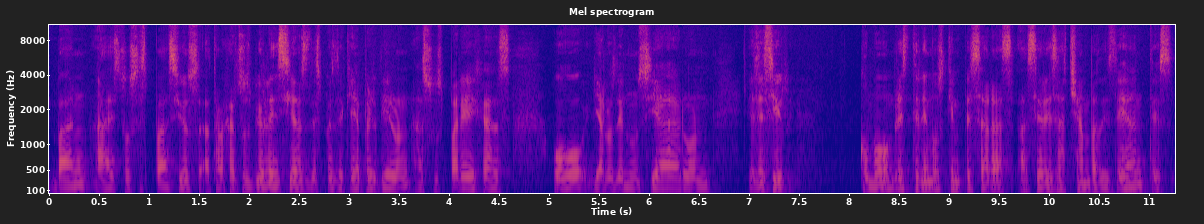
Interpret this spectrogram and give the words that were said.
van a estos espacios a trabajar sus violencias después de que ya perdieron a sus parejas o ya los denunciaron. Es decir, como hombres tenemos que empezar a hacer esa chamba desde antes.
